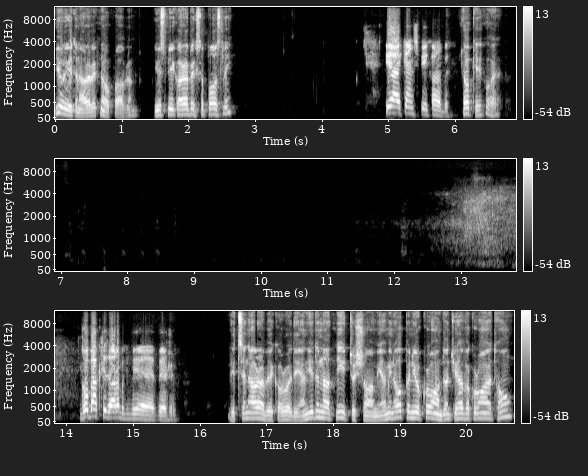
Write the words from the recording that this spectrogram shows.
You read it in Arabic, no problem. You speak Arabic supposedly? Yeah, I can speak Arabic. Okay, go ahead. Go back to the Arabic ver- version. It's in Arabic already, and you do not need to show me. I mean, open your Quran. Don't you have a Quran at home?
